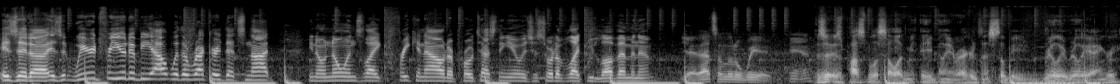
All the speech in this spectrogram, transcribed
Is it uh, is it weird for you to be out with a record that's not, you know, no one's like freaking out or protesting you? It's just sort of like we love Eminem. Yeah, that's a little weird. Yeah. Is it, is it possible to sell 8 million records and still be really, really angry?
